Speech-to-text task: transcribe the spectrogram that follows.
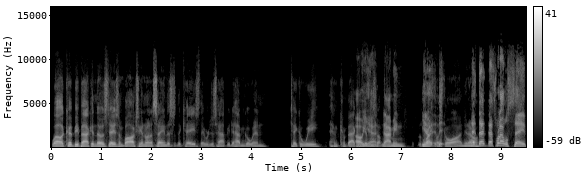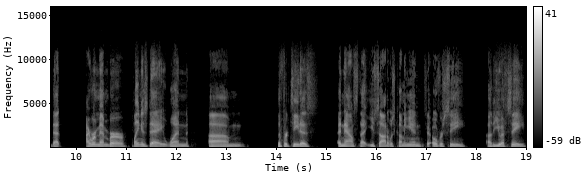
Well, it could be back in those days in boxing. I'm not saying this is the case. They were just happy to have him go in, take a wee, and come back and Oh yeah, something. I mean you know, must th- go on, you know? that, that, that's what I will say. That I remember plain as day when um, the Fertitas announced that USADA was coming in to oversee uh, the UFC.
